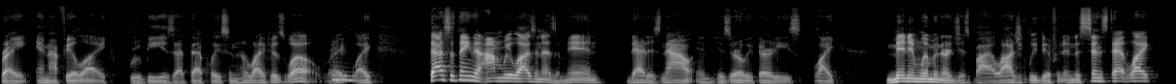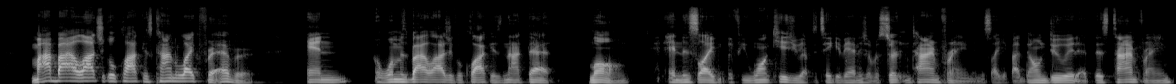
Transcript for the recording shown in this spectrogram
right? And I feel like Ruby is at that place in her life as well, right? Mhm. Like that's the thing that I'm realizing as a man that is now in his early 30s. Like men and women are just biologically different in the sense that like my biological clock is kind of like forever, and a woman's biological clock is not that long. And it's like if you want kids, you have to take advantage of a certain time frame. And it's like if I don't do it at this time frame,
